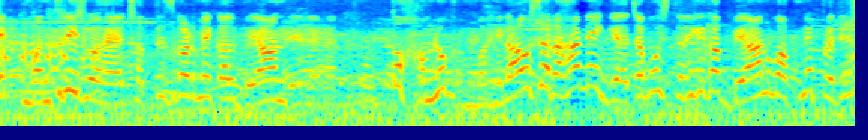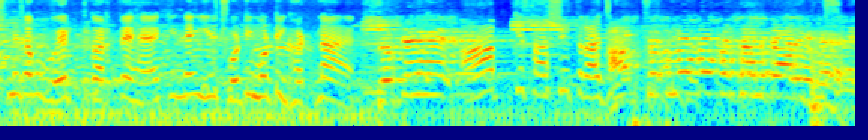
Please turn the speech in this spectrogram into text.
एक मंत्री जो है छत्तीसगढ़ में कल बयान दे रहे हैं। तो हम लोग महिलाओं से रहा नहीं गया। जब वो इस तरीके का बयान वो अपने प्रदेश में जब व्यक्त करते हैं कि नहीं ये छोटी मोटी घटना है। आपके शासित राज्य में आप सब लोगों को जानकारी है दूसरे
